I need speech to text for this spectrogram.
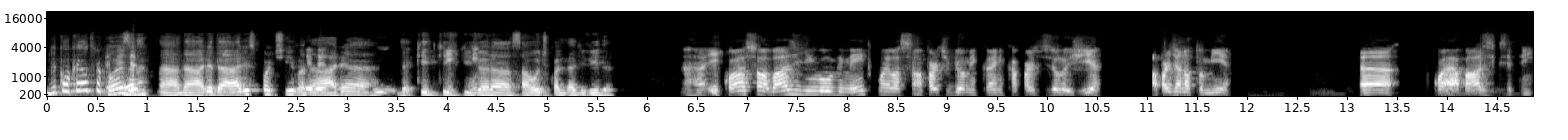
De qualquer outra coisa, né? Da, da, área, da área esportiva, Beleza. da área que, que, que gera saúde, qualidade de vida. Uhum. E qual a sua base de envolvimento com relação à parte de biomecânica, à parte de fisiologia, à parte de anatomia? Uh, qual é a base que você tem?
